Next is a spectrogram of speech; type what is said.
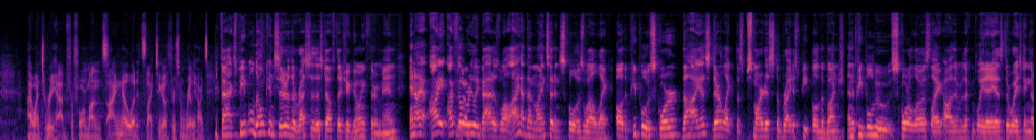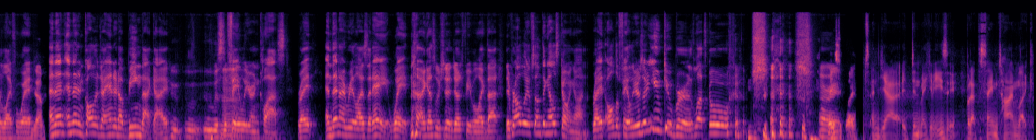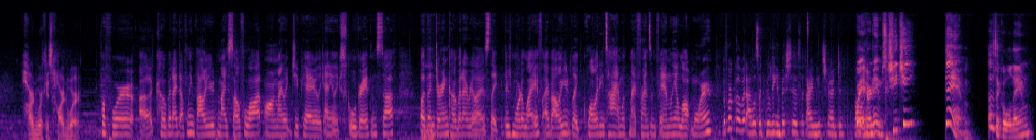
I went to rehab for four months. I know what it's like to go through some really hard Facts. People don't consider the rest of the stuff that you're going through, man. And I, I, I felt Yeah. really bad as well. I had that mindset in school as well. Like, oh, the people who score the highest, they're like the smartest, the brightest people of the bunch. And the people who score lowest, like, oh, they're the complete idiots. They're wasting their life away. Yeah. And then, and then in college, I ended up being that guy who, who, who was the Mm. failure in class, right? And then I realized that, hey, wait, I guess we shouldn't judge people like that. They probably have something else going on, right? All the failures are YouTubers. Let's go. All right. Basically. And yeah, it didn't make it easy. But at the same time, like, hard work is hard work. Before uh, COVID, I definitely valued myself a lot on my like GPA or like any like school grades and stuff. But then mm-hmm. during COVID, I realized like there's more to life. I valued like quality time with my friends and family a lot more. Before COVID, I was like really ambitious. Like I made sure I did. well Wait, her name's Chi Chi? Damn. That's a cool name.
